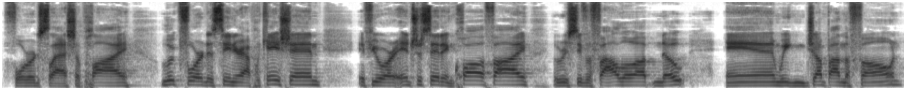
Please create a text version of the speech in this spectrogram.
forward slash apply. Look forward to seeing your application. If you are interested and qualify, you'll receive a follow up note and we can jump on the phone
